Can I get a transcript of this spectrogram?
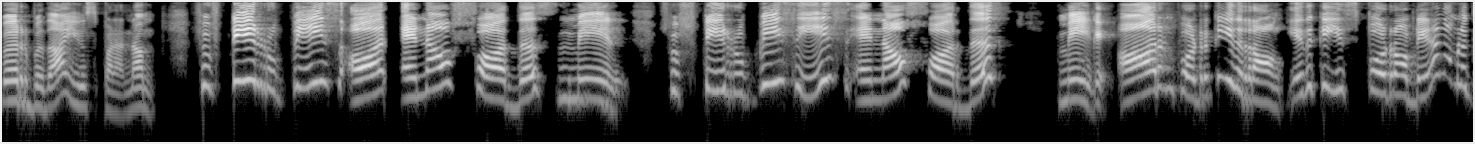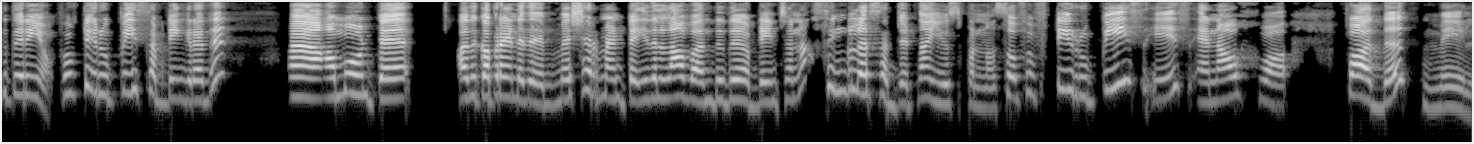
வெர்பு தான் யூஸ் பண்ணணும். Fifty rupees are enough for this meal fifty rupees is enough for this meal ஆறுன்னு போட்டிருக்கு இது ராங் எதுக்கு இஸ் போடுறோம் அப்படின்னா நம்மளுக்கு தெரியும். ஃபிஃப்டி ருபீஸ் அப்படிங்கிறது அமௌண்ட்டு அதுக்கப்புறம் என்னது? மெஷர்மெண்ட் இதெல்லாம் வந்தது அப்படின்னு சொன்னா சிங்குலர் சப்ஜெக்ட் தான் யூஸ் பண்ணணும் so fifty rupees is enough for the meal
